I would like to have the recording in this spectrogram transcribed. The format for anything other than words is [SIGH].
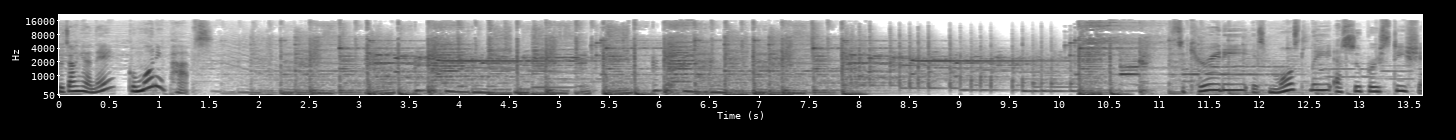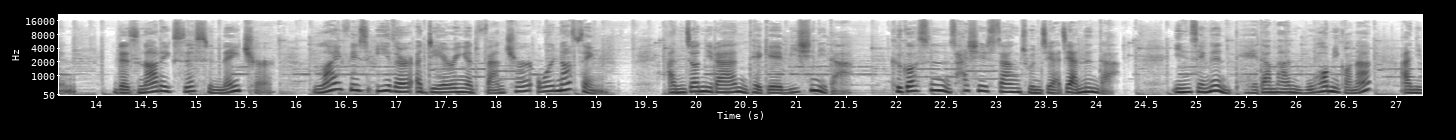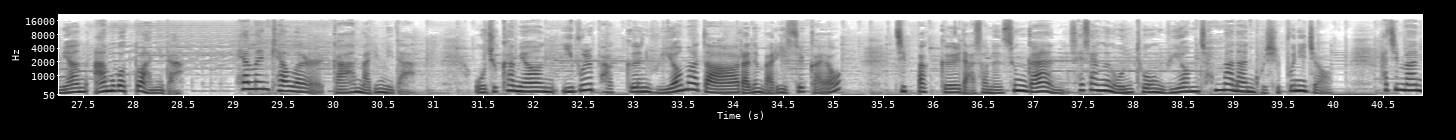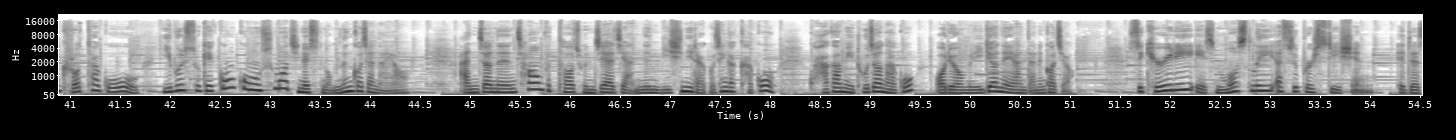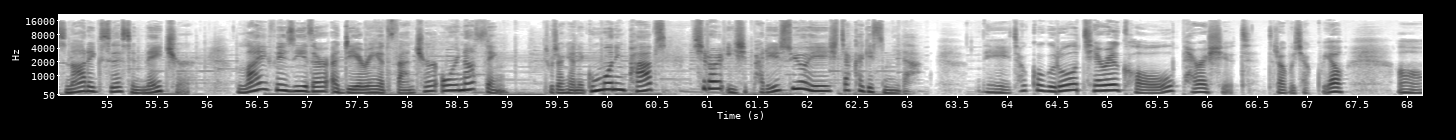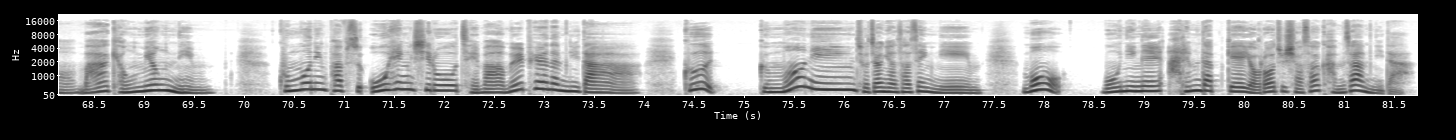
조정현의 Good Morning Pops. Security is mostly a superstition. It does not exist in nature. Life is either a daring adventure or nothing. 안전이란 대개 미신이다. 그것은 사실상 존재하지 않는다. 인생은 대담한 모험이거나 아니면 아무것도 아니다. 헬렌 켈러가 한 말입니다. 오죽하면 이불 밖은 위험하다라는 말이 있을까요? 집 밖을 나서는 순간 세상은 온통 위험천만한 곳일 뿐이죠. 하지만 그렇다고 이불 속에 꽁꽁 숨어 지낼 순 없는 거잖아요. 안전은 처음부터 존재하지 않는 미신이라고 생각하고 과감히 도전하고 어려움을 이겨내야 한다는 거죠. Security is mostly a superstition. It does not exist in nature. Life is either a daring adventure or nothing. 조정현의 Morning Pops 7월 28일 수요일 시작하겠습니다. 네, 첫 곡으로 Cheryl Cole Parachute 들어보셨고요. 어, 마경명님. 굿모닝 팝스 오행시로 제 마음을 표현합니다. 굿, Good morning 조정현 선생님. 모, morning을 아름답게 열어주셔서 감사합니다.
